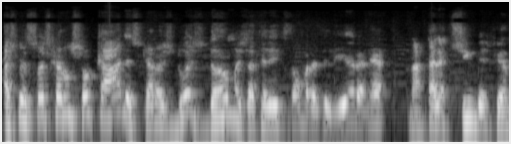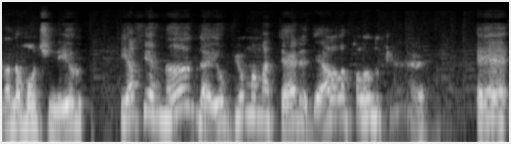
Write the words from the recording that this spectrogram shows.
as pessoas ficaram chocadas, que eram as duas damas da televisão brasileira, né? Natália Timber e Fernanda Montenegro. E a Fernanda, eu vi uma matéria dela, ela falando, cara, é,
